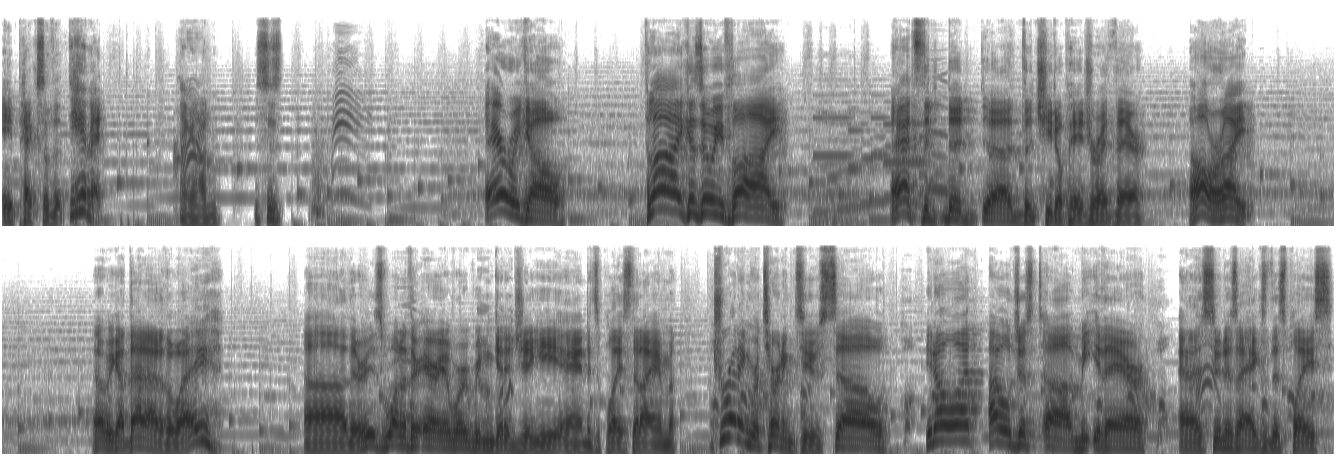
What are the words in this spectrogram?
apex of the- Damn it! Hang on. This is... There we go! Fly, Kazooie, fly! That's the the uh, the Cheato page right there. All right. Well, we got that out of the way. Uh, there is one other area where we can get a Jiggy, and it's a place that I am dreading returning to. So, you know what? I will just uh, meet you there as soon as I exit this place,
